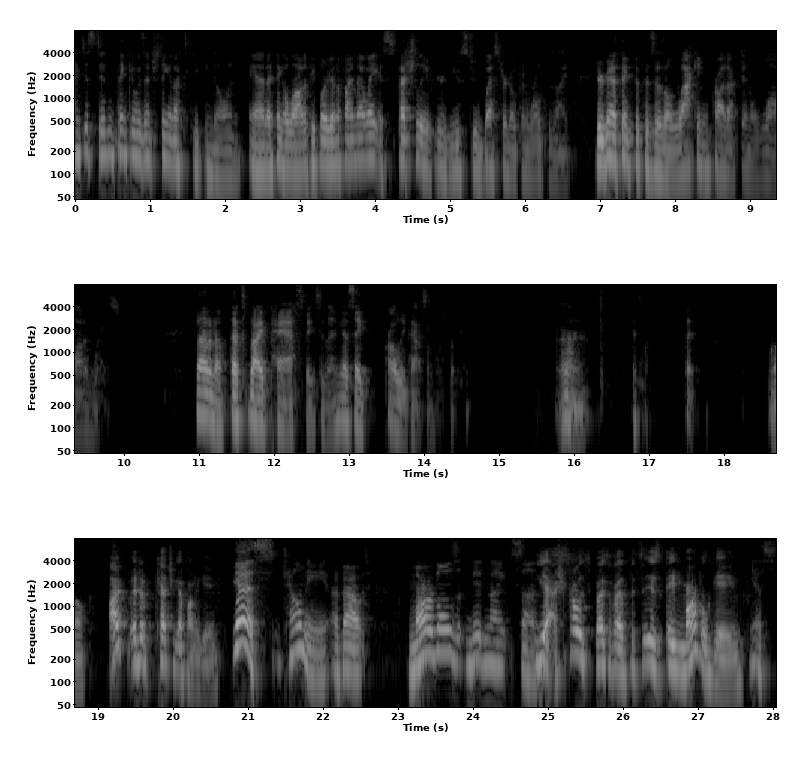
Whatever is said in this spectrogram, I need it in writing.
I just didn't think it was interesting enough to keep me going. And I think a lot of people are going to find that way, especially if you're used to Western open world design. You're going to think that this is a lacking product in a lot of ways. So I don't know. That's my pass, basically. I'm going to say probably pass on Forspoken. All right. It's fine. But Well, I ended up catching up on a game. Yes, tell me about Marvel's Midnight Sun. Yeah, I should probably specify that this is a Marvel game. Yes.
